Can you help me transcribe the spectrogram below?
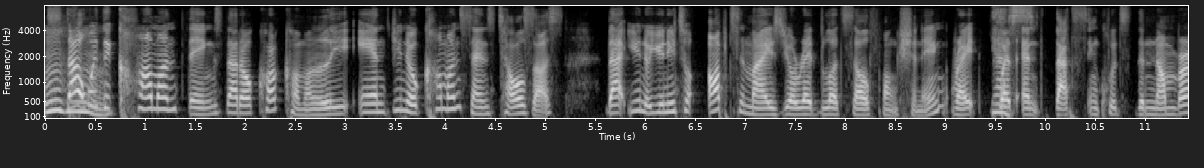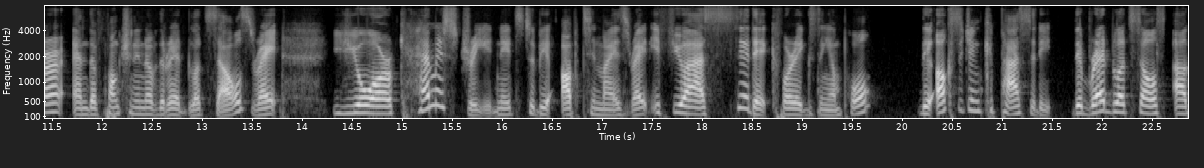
Mm-hmm. Start with the common things that occur commonly. And, you know, common sense tells us that, you know, you need to optimize your red blood cell functioning, right? Yes. and that includes the number and the functioning of the red blood cells, right? Your chemistry needs to be optimized, right? If you are acidic, for example, the oxygen capacity, the red blood cells are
